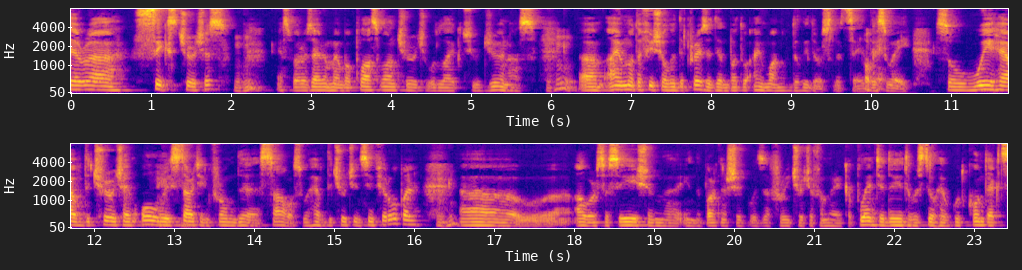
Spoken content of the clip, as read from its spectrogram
there are six churches, Mhm. as far as I remember, plus one church would like to join us. Mhm. Um, I am not officially the president, but I'm one of the leaders, let's say Okay. this way. So we have the church, I'm always starting from the south. We have the church in Simferopol, Mhm. uh, our association uh, in the partnership with the Free Church of America planted it. We still have good contacts.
